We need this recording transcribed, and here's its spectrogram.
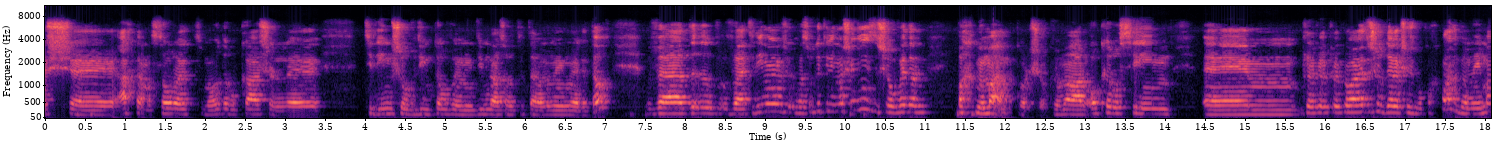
יש אה, אחלה מסורת מאוד ארוכה של אה, טילים שעובדים טוב והם יודעים לעשות את המנועים האלה טוב, וה- והטילים והסוג הטילים השני זה שעובד על פחמימן כלשהו, כלומר או קרוסין, אמ, כלומר איזשהו דלק שיש בו פחמן ומימן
